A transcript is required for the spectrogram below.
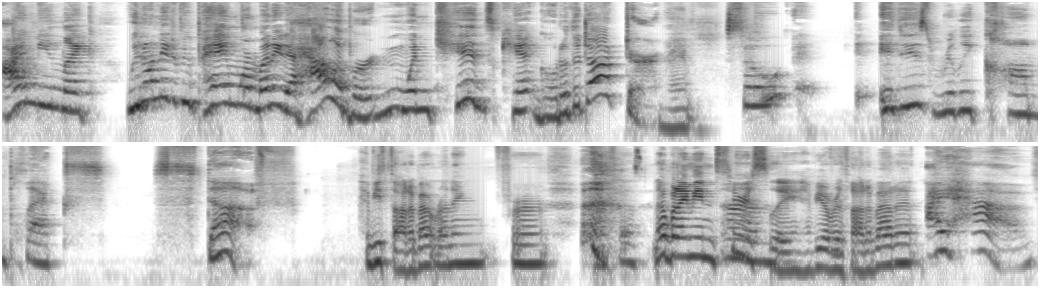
I mean, like, we don't need to be paying more money to Halliburton when kids can't go to the doctor. Right. So it is really complex stuff. Have you thought about running for office? no, but I mean, seriously, um, have you ever thought about it? I have.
